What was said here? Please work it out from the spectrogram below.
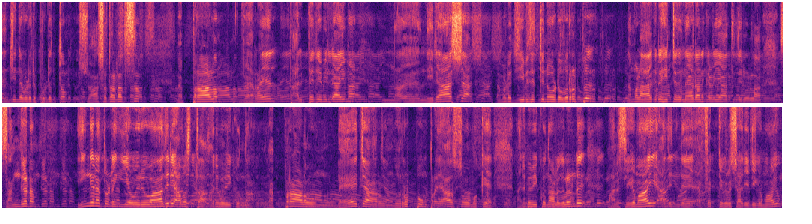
നെഞ്ചിന്റെ അവിടെ ഒരു പിടുത്തം ശ്വാസതടസ്സം വെപ്രാളം വിറയൽ താല്പര്യമില്ലായ്മ നിരാശ നമ്മുടെ ജീവിതത്തിനോട് വെറുപ്പ് നമ്മൾ ആഗ്രഹിച്ചത് നേടാൻ കഴിയാത്തതിലുള്ള സങ്കടം ഇങ്ങനെ തുടങ്ങിയ ഒരുമാതിരി അവസ്ഥ അനുഭവിക്കുന്ന വെപ്രാളവും ബേജാറും വെറുപ്പും പ്രയാസവും ഒക്കെ അനുഭവിക്കുന്ന ആളുകളുണ്ട്. മാനസികമായി അതിന്റെ എഫക്റ്റുകൾ ശാരീരികമായും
